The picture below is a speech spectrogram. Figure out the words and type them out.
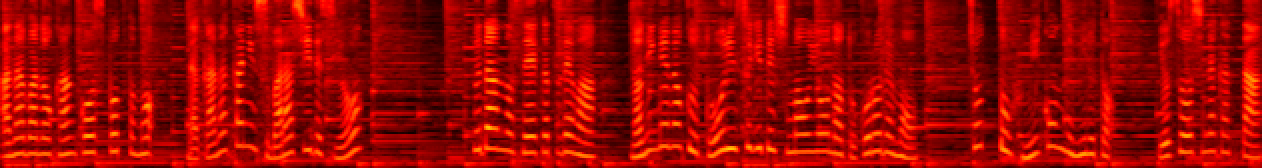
穴場の観光スポットもなかなかに素晴らしいですよ。普段の生活では何気なく通り過ぎてしまうようなところでもちょっと踏み込んでみると予想しなかった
